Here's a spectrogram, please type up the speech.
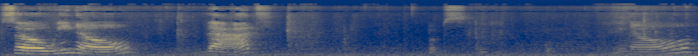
So we know that, whoops, we know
